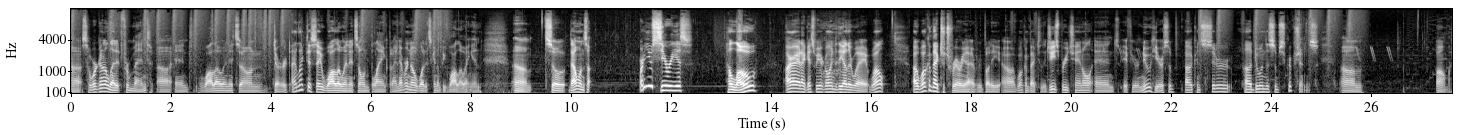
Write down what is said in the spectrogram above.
Uh, so we're going to let it ferment uh, and wallow in its own dirt. I like to say wallow in its own blank, but I never know what it's going to be wallowing in. Um, so that one's... Are you serious? Hello? Alright, I guess we are going to the other way. Well, uh, welcome back to Terraria, everybody. Uh, welcome back to the G-Spree channel, and if you're new here, so uh, consider uh, doing the subscriptions. Um, oh my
